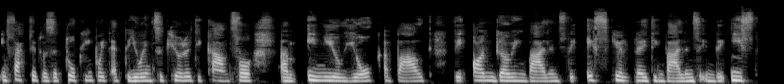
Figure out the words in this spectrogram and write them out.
In fact, it was a talking point at the UN Security Council um, in New York about the ongoing violence, the escalating violence in the East.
